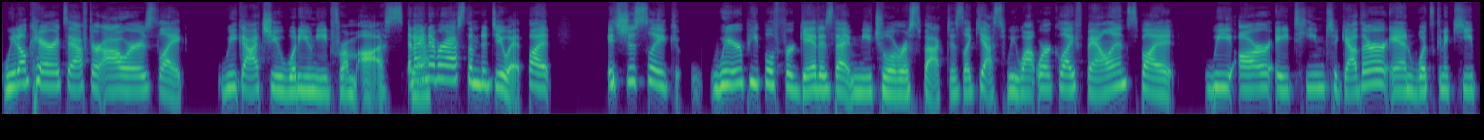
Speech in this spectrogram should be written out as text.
we don't care. It's after hours. Like, we got you. What do you need from us? And yeah. I never asked them to do it, but it's just like where people forget is that mutual respect is like, yes, we want work life balance, but we are a team together and what's going to keep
